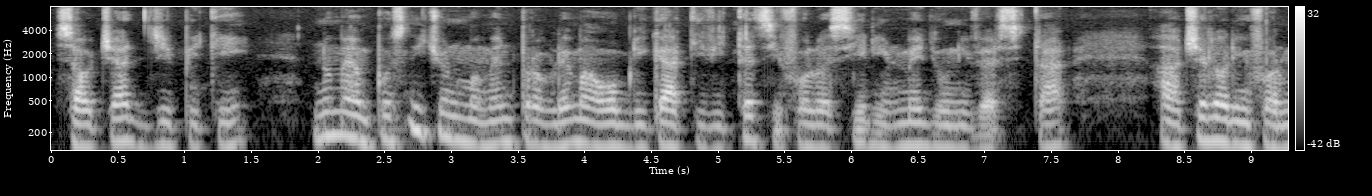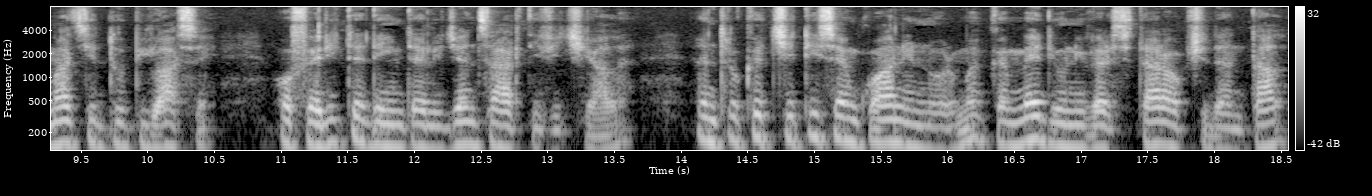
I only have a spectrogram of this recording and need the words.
sau chat GPT, nu mi-am pus niciun moment problema obligativității folosirii în mediul universitar a acelor informații dubioase oferite de inteligența artificială, întrucât citisem cu ani în urmă că mediul universitar occidental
